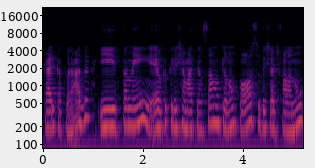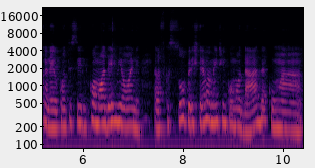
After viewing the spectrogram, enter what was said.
caricaturada e também é o que eu queria chamar a atenção, que eu não posso deixar de falar nunca, né? O quanto isso incomoda a Hermione. Ela fica super, extremamente incomodada com a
